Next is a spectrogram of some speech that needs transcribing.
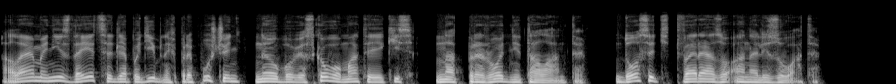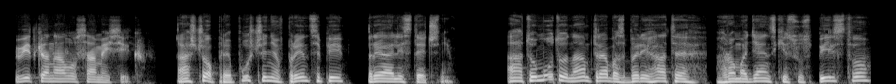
але мені здається, для подібних припущень не обов'язково мати якісь надприродні таланти, досить тверезо аналізувати. Від каналу Самий Сік. А що припущення, в принципі, реалістичні. А тому то нам треба зберігати громадянське суспільство,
